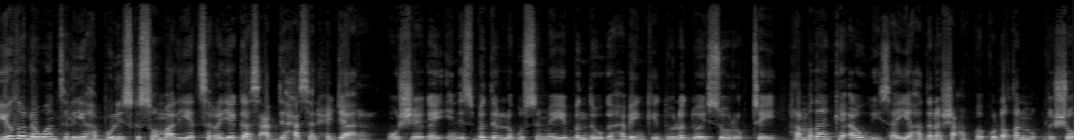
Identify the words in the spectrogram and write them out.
iyadoo dhowaan taliyaha booliiska soomaaliyeed sareeye gaas cabdi xasan xijaar uu sheegay in isbeddel lagu sameeyey bandowga habeenkii dowladdu ay soo rogtay. Ramadaanka awgiis ayaa haddana shacabka ku dhaqan muqdisho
